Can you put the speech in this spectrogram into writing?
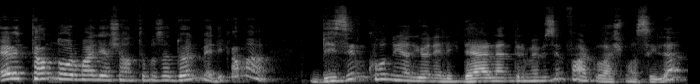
evet tam normal yaşantımıza dönmedik ama bizim konuya yönelik değerlendirmemizin farklılaşmasıyla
